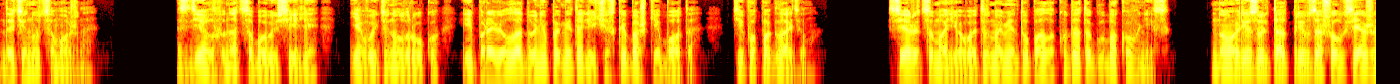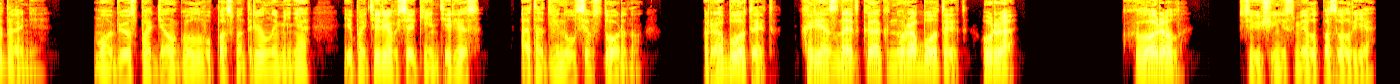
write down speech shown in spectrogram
дотянуться можно. Сделав над собой усилие, я вытянул руку и провел ладонью по металлической башке бота, типа погладил. Сердце мое в этот момент упало куда-то глубоко вниз, но результат превзошел все ожидания. Мобиус поднял голову, посмотрел на меня и, потеряв всякий интерес, отодвинулся в сторону. «Работает! Хрен знает как, но работает! Ура!» «Коралл!» — все еще не смело позвал я.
